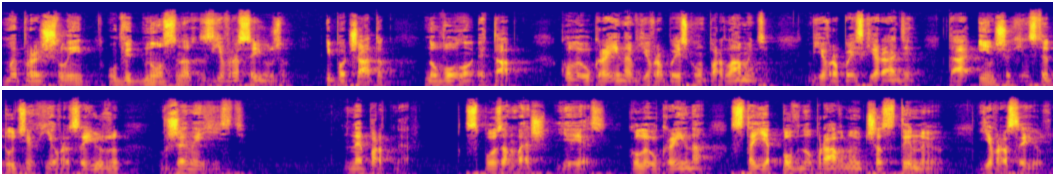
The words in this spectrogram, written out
ми пройшли у відносинах з Євросоюзом, і початок нового етапу, коли Україна в Європейському парламенті, в Європейській раді та інших інституціях Євросоюзу вже не гість, не партнер з-поза меж ЄС, коли Україна стає повноправною частиною Євросоюзу.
